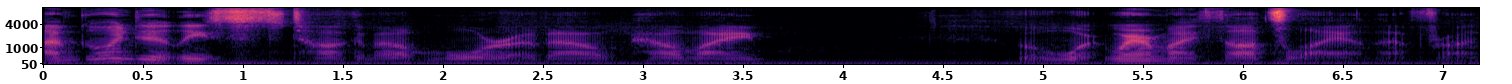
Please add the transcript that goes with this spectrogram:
I'm going to at least talk about more about how my where my thoughts lie on that front.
